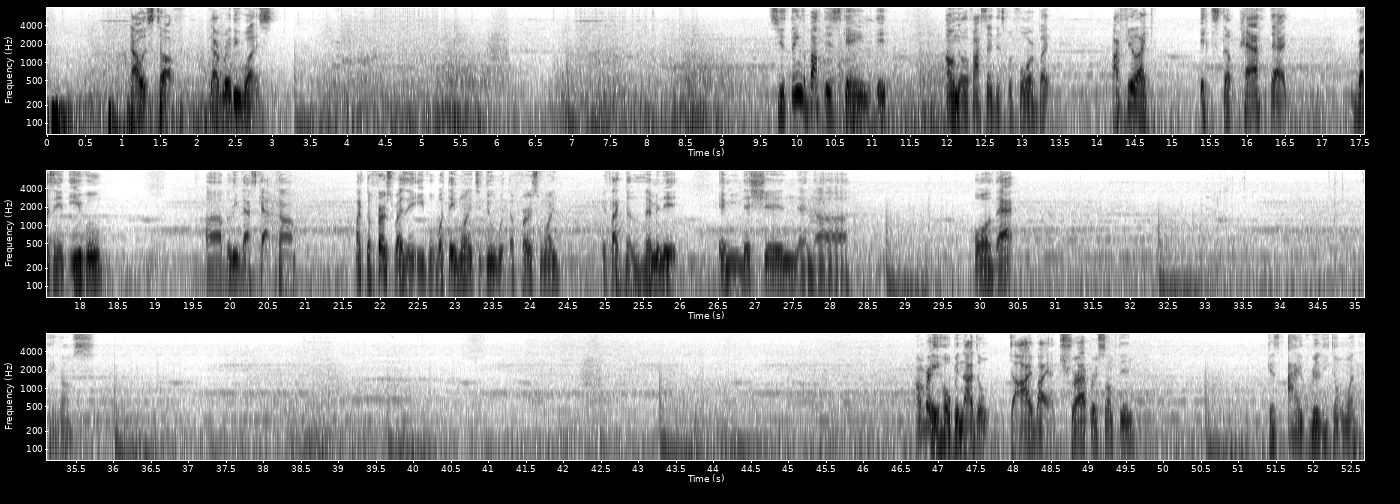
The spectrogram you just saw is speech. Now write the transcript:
That was tough. That really was. See, the thing about this game, it... I don't know if I said this before, but I feel like it's the path that Resident Evil, uh, I believe that's Capcom, like the first Resident Evil, what they wanted to do with the first one is like the limited ammunition and uh, all that. Else? I'm really hoping I don't die by a trap or something. Because I really don't want,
